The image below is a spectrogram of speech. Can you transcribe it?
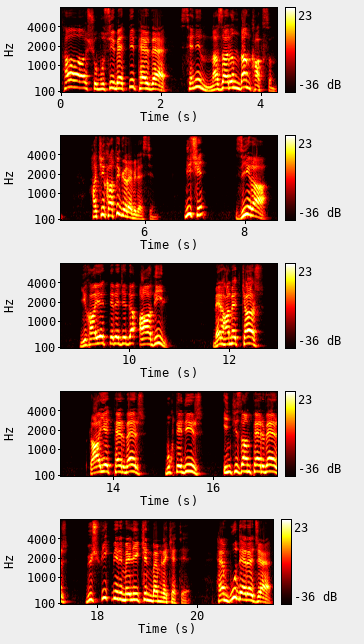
ta şu musibetli perde senin nazarından kalksın. Hakikati görebilesin. Niçin? Zira nihayet derecede adil, merhametkar, rayetperver, muktedir, intizamperver, müşfik bir melikin memleketi. Hem bu derece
